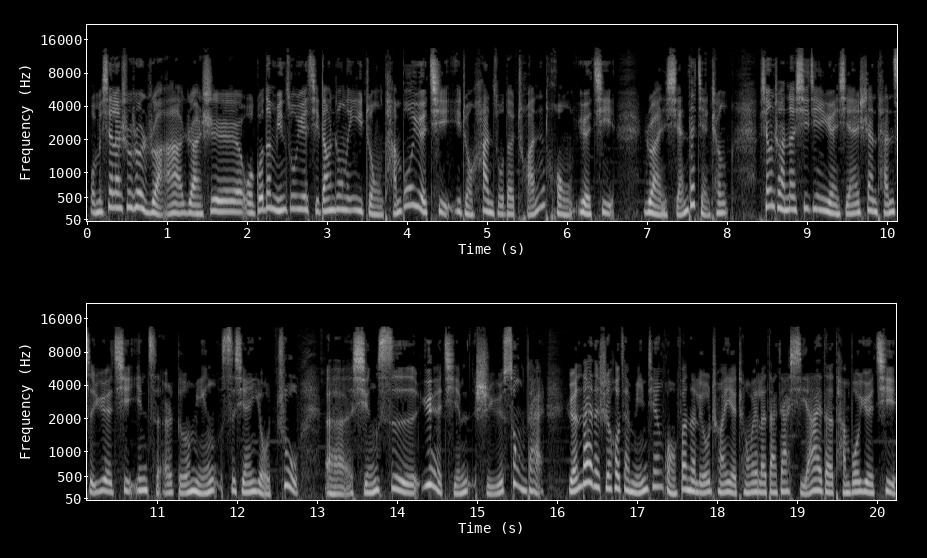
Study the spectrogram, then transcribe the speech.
我们先来说说阮啊，阮是我国的民族乐器当中的一种弹拨乐器，一种汉族的传统乐器，阮弦的简称。相传呢，西晋远贤善弹此乐器，因此而得名。四弦有柱，呃，形似乐琴，始于宋代。元代的时候，在民间广泛的流传，也成为了大家喜爱的弹拨乐器，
